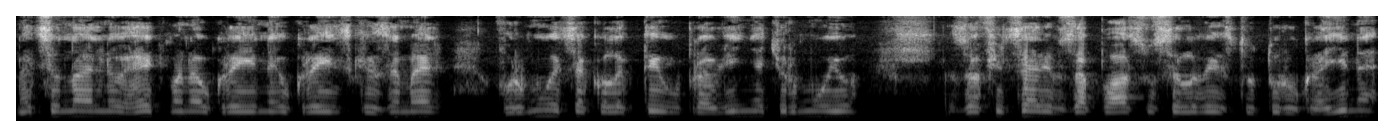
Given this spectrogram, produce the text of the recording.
національного гетьмана України українських земель, формується колектив управління тюрмою з офіцерів запасу силових структур України,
